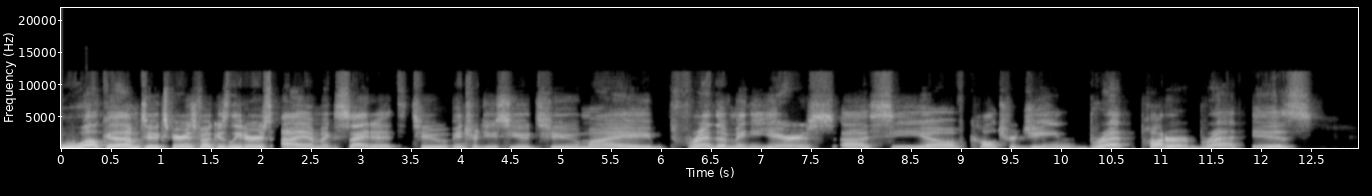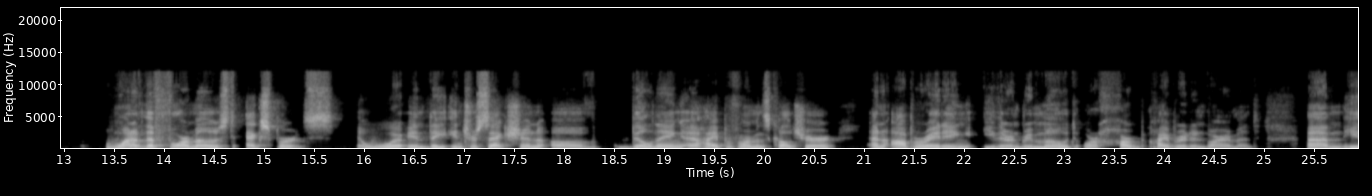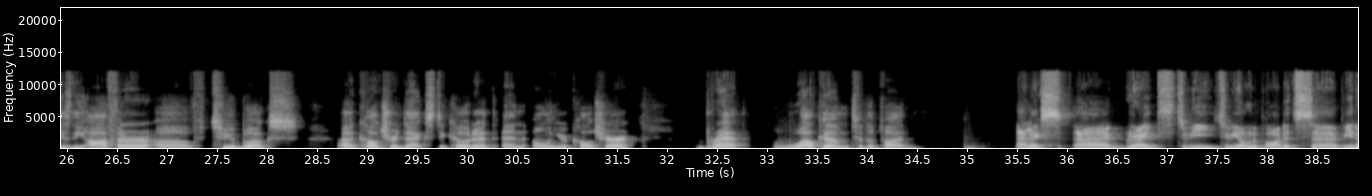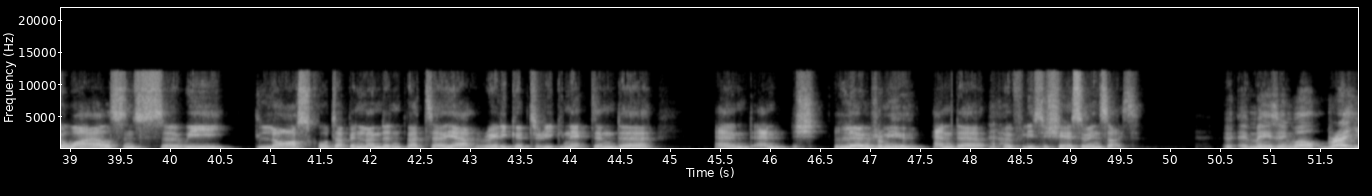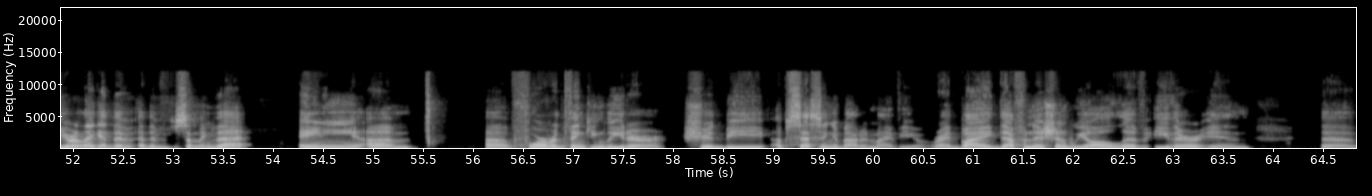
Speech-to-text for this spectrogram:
Welcome to Experience Focused Leaders. I am excited to introduce you to my friend of many years, uh, CEO of CultureGene, Brett Putter. Brett is one of the foremost experts in the intersection of building a high performance culture and operating either in remote or hybrid environment. Um, he's the author of two books uh, Culture Decks Decoded and Own Your Culture. Brett, welcome to the pod. Alex, uh, great to be to be on the pod. It's uh, been a while since uh, we last caught up in London, but uh, yeah, really good to reconnect and uh, and and learn from you, and uh, hopefully to share some insights. Amazing. Well, Brett, you're like at the at the something that any um, forward-thinking leader should be obsessing about, in my view, right? By definition, we all live either in uh,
